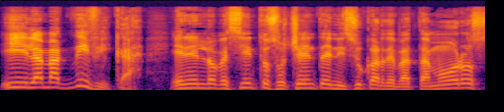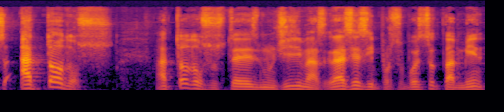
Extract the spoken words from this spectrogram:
Y la magnífica en el 980 en Izúcar de Batamoros. A todos, a todos ustedes muchísimas gracias y por supuesto también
